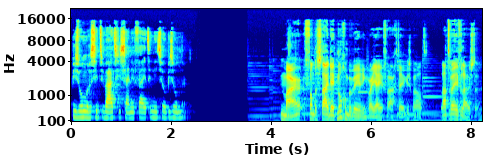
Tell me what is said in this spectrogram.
bijzondere situaties zijn in feite niet zo bijzonder. Maar Van der Staaij deed nog een bewering waar jij je vraagtekens bij had. Laten we even luisteren.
